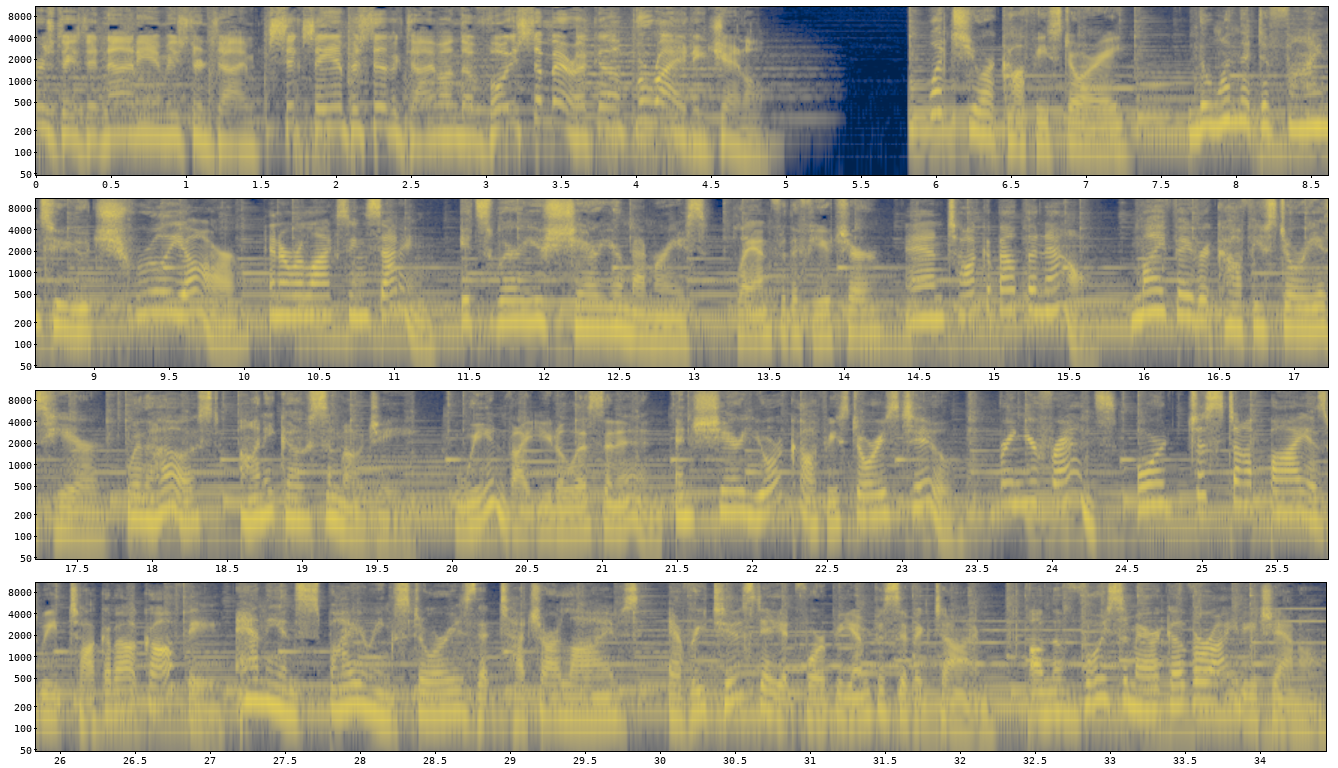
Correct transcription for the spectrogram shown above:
Thursdays at 9 a.m. Eastern Time, 6 a.m. Pacific Time on the Voice America Variety Channel. What's your coffee story? The one that defines who you truly are in a relaxing setting. It's where you share your memories, plan for the future, and talk about the now. My favorite coffee story is here with host Aniko Samoji. We invite you to listen in and share your coffee stories too. Bring your friends or just stop by as we talk about coffee and the inspiring stories that touch our lives every Tuesday at 4 p.m. Pacific Time on the Voice America Variety Channel.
